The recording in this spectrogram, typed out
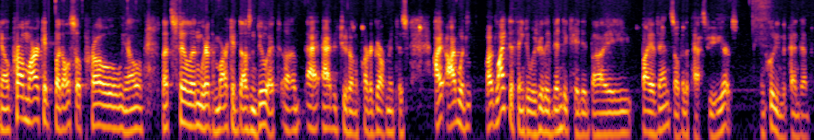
you know, pro market, but also pro, you know, let's fill in where the market doesn't do it. Uh, attitude on the part of government is, I, I, would, I'd like to think it was really vindicated by by events over the past few years, including the pandemic.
